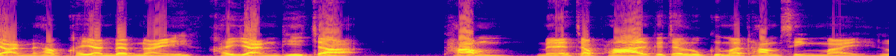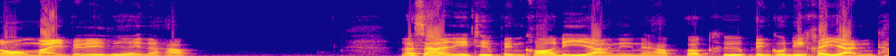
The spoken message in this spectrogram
ยันนะครับ ขยันแบบไหน ขยันที่จะทำ แม้จะพลาดก็จะลุกขึ้นมาทำสิ่งใหม่ ลองใหม่ไปเรื่อยๆนะครับ ลักษณะนี้ถือเป็นข้อดีอย่างหนึ่งนะครับ ก็คือเป็นคนที่ขยันท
